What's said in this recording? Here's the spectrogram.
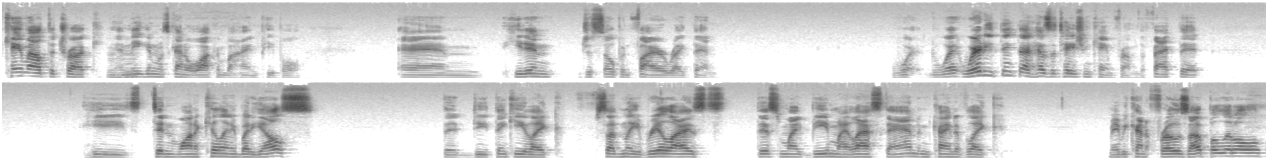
came out the truck Mm-hmm. and Negan was kind of walking behind people, and he didn't just open fire right then. What, where, where do you think that hesitation came from? The fact that he didn't want to kill anybody else. That do you think he like suddenly realized this might be my last stand and kind of like maybe kind of froze up a little?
